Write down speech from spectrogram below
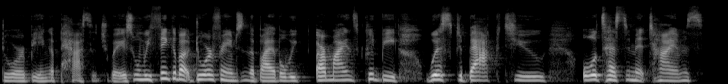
Door being a passageway. So when we think about door frames in the Bible, we our minds could be whisked back to Old Testament times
